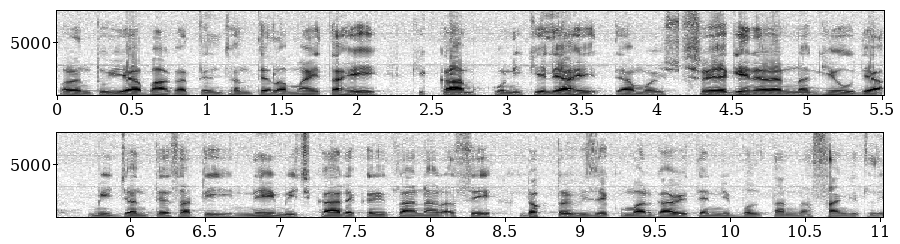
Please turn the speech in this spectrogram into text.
परंतु या भागातील जनतेला माहीत आहे की काम कोणी केले आहे त्यामुळे श्रेय घेणाऱ्यांना घेऊ द्या. मी जनतेसाठी नेहमीच कार्य करीत राहणार असे डॉक्टर विजयकुमार गावित यांनी बोलताना सांगितले.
